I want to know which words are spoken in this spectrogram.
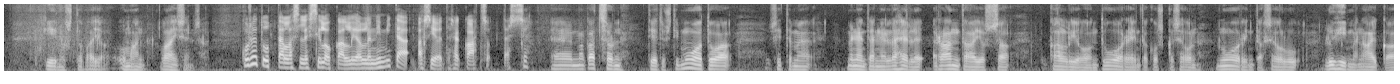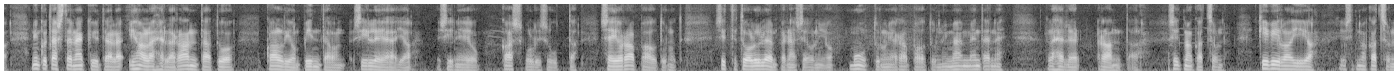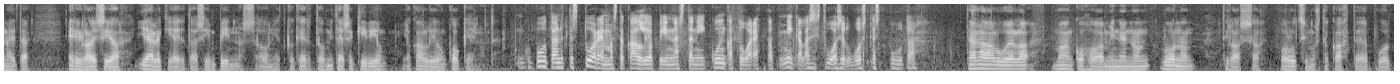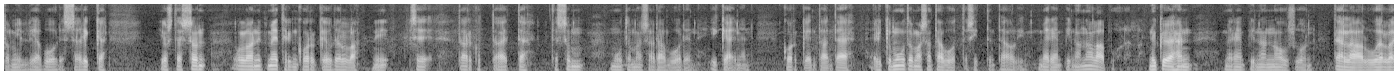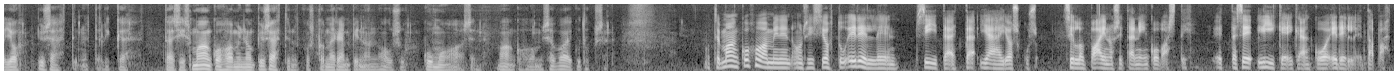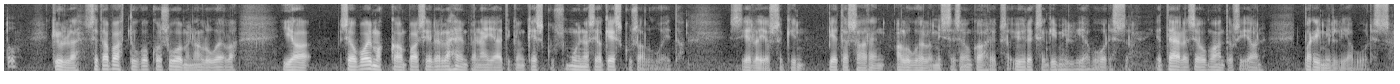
kiinnostava ja omanlaisensa. Kun sä tulet tällaiselle silokalliolle, niin mitä asioita sä katsot tässä? Mä katson tietysti muotoa, sitten mä menen tänne lähelle rantaa, jossa kallio on tuoreinta, koska se on nuorinta, se on ollut lyhimmän aikaa. Niin kuin tästä näkyy täällä ihan lähellä rantaa, tuo kallion pinta on sileä ja siinä ei ole kasvullisuutta, se ei ole rapautunut. Sitten tuolla ylempänä se on jo muuttunut ja rapautunut, niin mä menen tänne lähelle rantaa. Sitten mä katson kivilajia ja sitten mä katson näitä erilaisia jälkiä, joita siinä pinnassa on, jotka kertoo, mitä se kivi on ja kallio on kokenut kun puhutaan nyt tästä tuoreimmasta kalliopinnasta, niin kuinka tuoretta, minkälaisista vuosiluvuista tästä puhutaan? Tällä alueella maan kohoaminen on luonnontilassa ollut semmoista kahta ja puolta milliä vuodessa. Eli jos tässä on, ollaan nyt metrin korkeudella, niin se tarkoittaa, että tässä on muutaman sadan vuoden ikäinen korkeintaan tämä. Eli muutama sata vuotta sitten tämä oli merenpinnan alapuolella. Nykyään merenpinnan nousu on tällä alueella jo pysähtynyt. Eli, tai siis maan kohoaminen on pysähtynyt, koska merenpinnan nousu kumoaa sen maan kohoamisen vaikutuksen. Mutta se maan kohoaminen on siis johtuu edelleen siitä, että jää joskus silloin paino sitä niin kovasti, että se liike ikään kuin edelleen tapahtuu. Kyllä, se tapahtuu koko Suomen alueella ja se on voimakkaampaa siellä lähempänä jäätikön keskus, muinaisia keskusalueita. Siellä jossakin Pietasaaren alueella, missä se on 8-9 milliä vuodessa. Ja täällä se on vaan tosiaan pari milliä vuodessa.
